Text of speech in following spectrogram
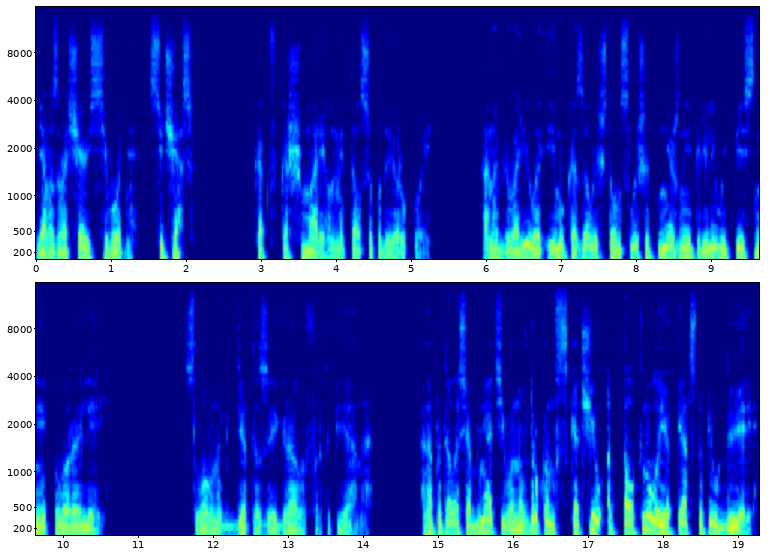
Я возвращаюсь сегодня, сейчас». Как в кошмаре он метался под ее рукой. Она говорила, и ему казалось, что он слышит нежные переливы песни Лорелей. Словно где-то заиграла фортепиано. Она пыталась обнять его, но вдруг он вскочил, оттолкнул ее и отступил к двери.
